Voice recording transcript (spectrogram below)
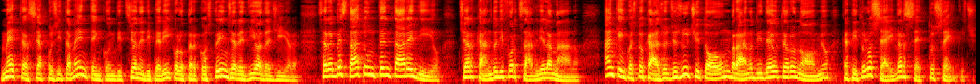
mettersi appositamente in condizione di pericolo per costringere Dio ad agire. Sarebbe stato un tentare Dio, cercando di forzargli la mano. Anche in questo caso Gesù citò un brano di Deuteronomio, capitolo 6, versetto 16.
